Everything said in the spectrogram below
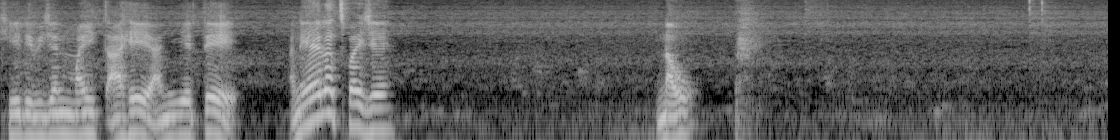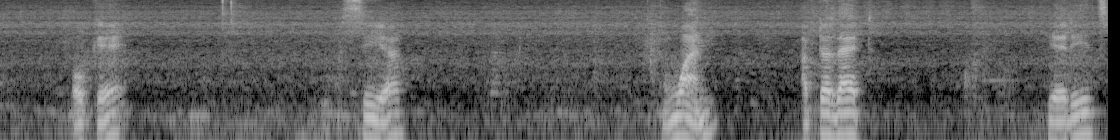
ही डिव्हिजन माहीत आहे आणि येते आणि यायलाच पाहिजे नाव okay see here 1 after that here is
